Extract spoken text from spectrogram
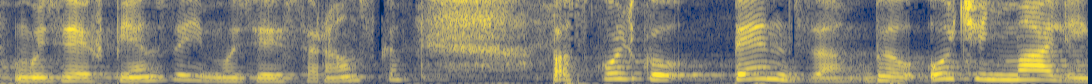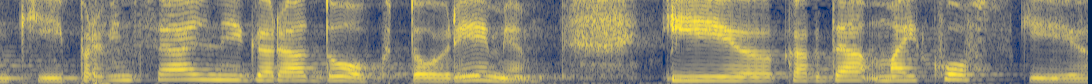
в музеях Пензы и музее Саранска. Поскольку Пенза был очень маленький провинциальный городок в то время, и когда Майковский,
